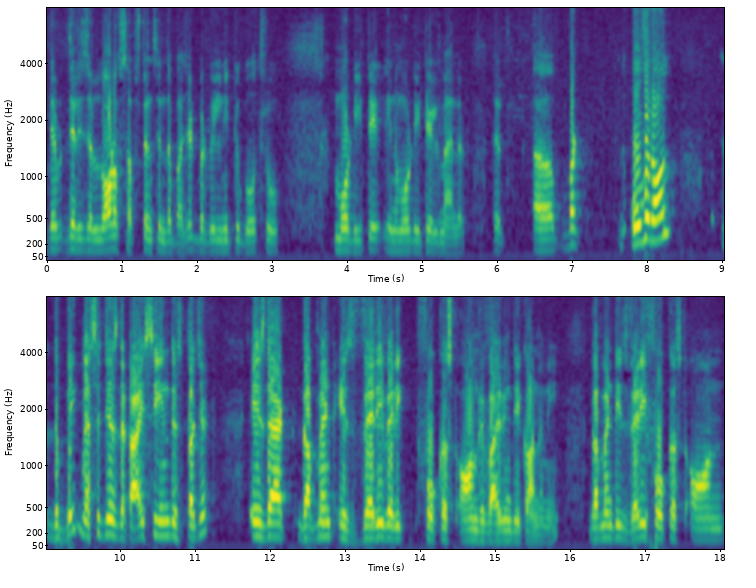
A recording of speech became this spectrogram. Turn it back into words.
there there is a lot of substance in the budget, but we'll need to go through more detail in a more detailed manner. Uh, but overall, the big messages that I see in this budget is that government is very, very focused on reviving the economy. Government is very focused on,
